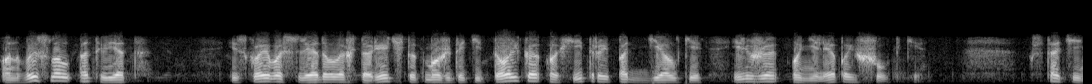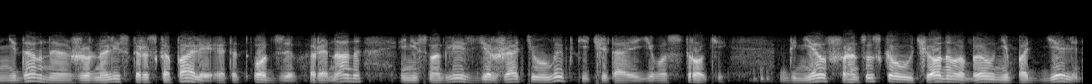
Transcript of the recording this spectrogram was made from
он выслал ответ, из коего следовало, что речь тут может идти только о хитрой подделке или же о нелепой шутке. Кстати, недавно журналисты раскопали этот отзыв Ренана и не смогли сдержать улыбки, читая его строки. Гнев французского ученого был неподделен.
